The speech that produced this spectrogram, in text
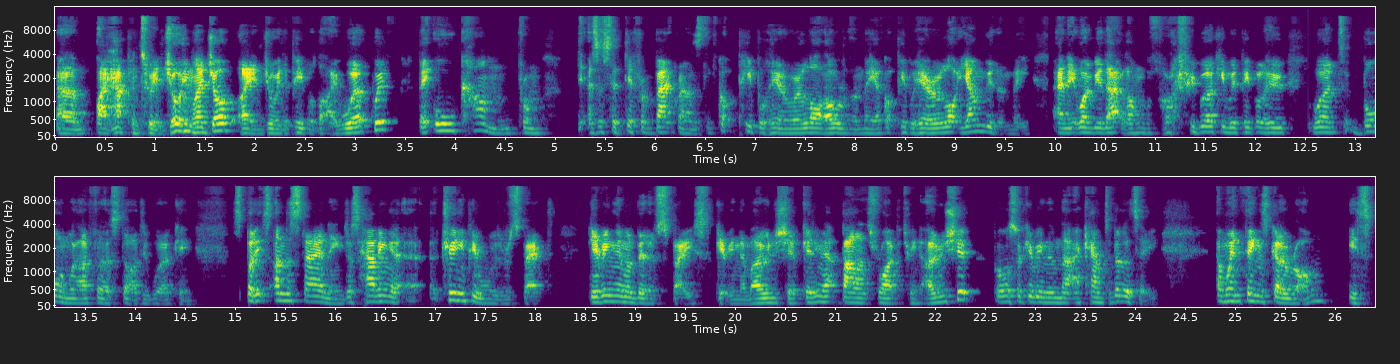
Um, I happen to enjoy my job. I enjoy the people that I work with. They all come from, as I said, different backgrounds. They've got people here who are a lot older than me. I've got people here who are a lot younger than me. And it won't be that long before I'll be working with people who weren't born when I first started working. But it's understanding, just having a, a treating people with respect, giving them a bit of space, giving them ownership, getting that balance right between ownership, but also giving them that accountability. And when things go wrong, it's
